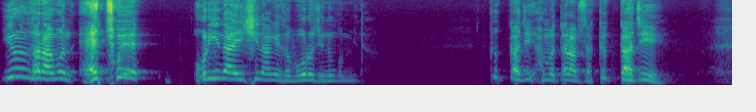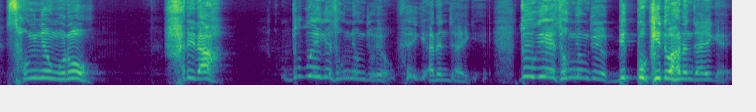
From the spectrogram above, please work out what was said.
이런 사람은 애초에 어린아이 신앙에서 멀어지는 겁니다. 끝까지 한번 따라합시다. 끝까지 성령으로 하리라. 누구에게 성령 줘요? 회개하는 자에게. 누구의 성령 줘요? 믿고 기도하는 자에게.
